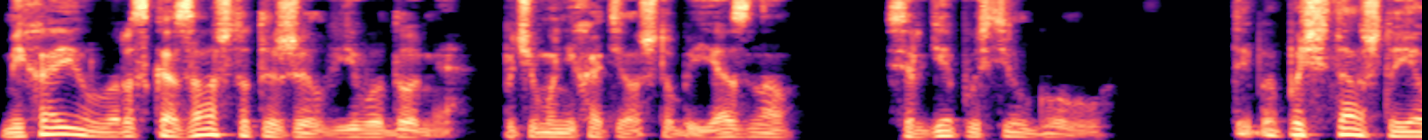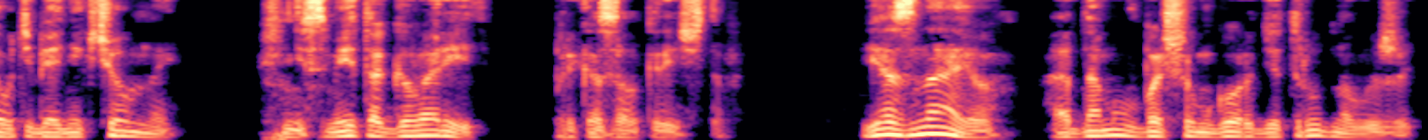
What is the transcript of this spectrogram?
«Михаил рассказал, что ты жил в его доме. Почему не хотел, чтобы я знал?» Сергей опустил голову. «Ты бы посчитал, что я у тебя никчемный». «Не смей так говорить приказал Кречетов. «Я знаю, одному в большом городе трудно выжить.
